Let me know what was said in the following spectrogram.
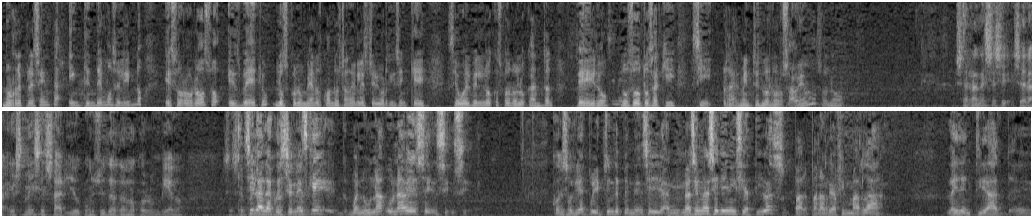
nos representa? ¿Entendemos el himno? ¿Es horroroso? ¿Es bello? Los colombianos cuando están en el exterior dicen que se vuelven locos cuando lo cantan, pero nosotros aquí, sí, ¿realmente no lo sabemos o no? ¿Será neces- será, ¿Es necesario que un ciudadano colombiano se sepa Sí, la, la cuestión es que, bueno, una, una vez se, se- se consolida el proyecto de independencia y nacen una serie de iniciativas para, para reafirmar la, la identidad eh,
